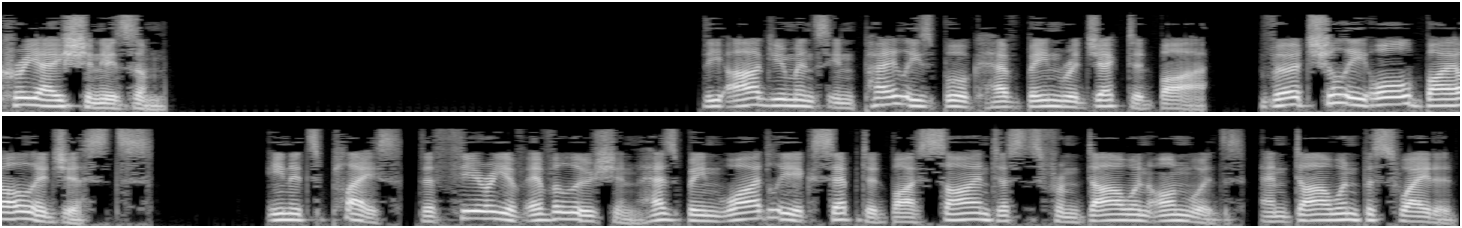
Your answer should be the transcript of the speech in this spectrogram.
Creationism. The arguments in Paley's book have been rejected by virtually all biologists. In its place, the theory of evolution has been widely accepted by scientists from Darwin onwards, and Darwin persuaded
